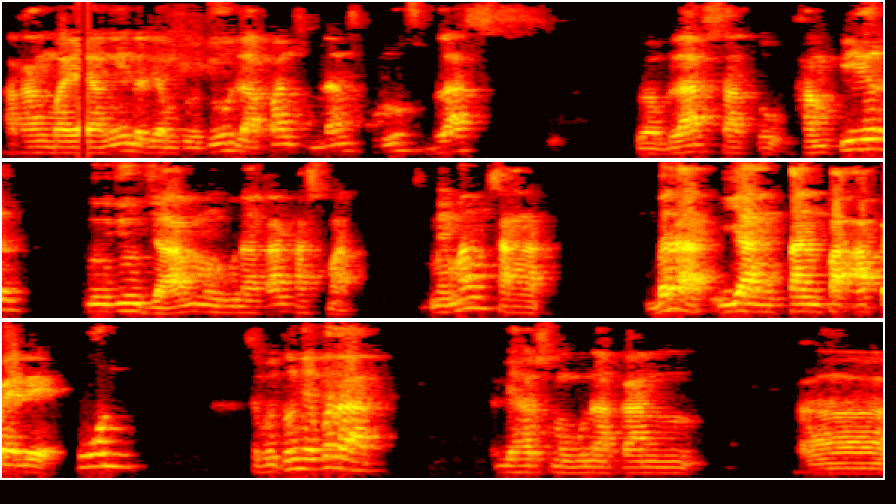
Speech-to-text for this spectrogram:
akan bayangin dari jam 7, 8, 9, 10, 11, 12, 1. Hampir 7 jam menggunakan hazmat. Memang sangat berat. Yang tanpa APD pun sebetulnya berat. Dia harus menggunakan uh,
